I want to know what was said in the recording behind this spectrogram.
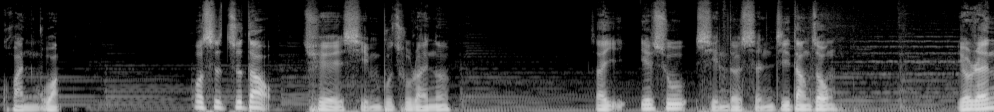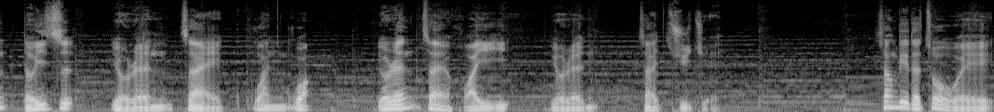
观望，或是知道却行不出来呢？在耶稣行的神迹当中，有人得医治，有人在观望，有人在怀疑，有人在拒绝。上帝的作为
